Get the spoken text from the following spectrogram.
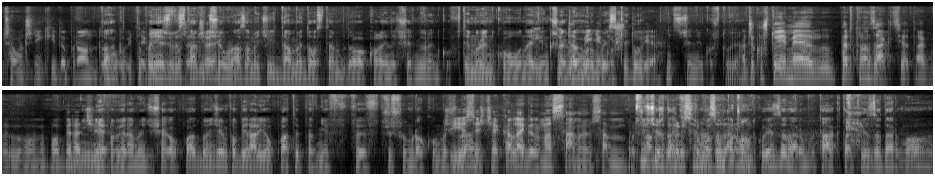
przełączniki do prądu Tak, i to powinieneś wystawić rzeczy. się u nas, a my ci damy dostęp do kolejnych siedmiu rynków. W tym rynku największego to mnie nie kosztuje. Nic cię nie kosztuje. Znaczy kosztuje mnie per transakcja, tak? Wy pobieracie... Nie pobieramy dzisiaj opłat, będziemy pobierali opłaty pewnie w, w przyszłym roku, myślę. Jesteście jak Allegro na samym, samym Oczywiście, że początku, tak, że jesteśmy wszystko na samym początku, jest za darmo, tak, tak, jest za darmo.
